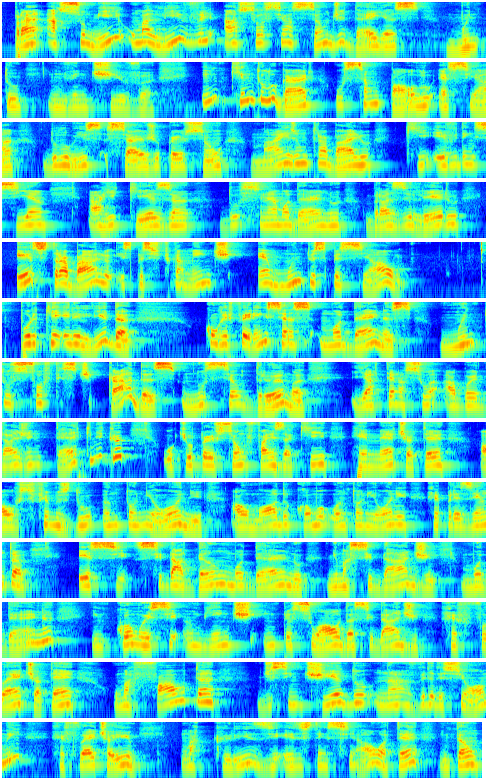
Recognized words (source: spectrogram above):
para assumir uma livre associação de ideias muito inventiva. Em quinto lugar, o São Paulo SA do Luiz Sérgio Persson, mais um trabalho que evidencia a riqueza do cinema moderno brasileiro. Esse trabalho especificamente é muito especial porque ele lida com referências modernas muito sofisticadas no seu drama e até na sua abordagem técnica. O que o Persson faz aqui remete até aos filmes do Antonioni, ao modo como o Antonioni representa esse cidadão moderno em uma cidade moderna, em como esse ambiente impessoal da cidade reflete até uma falta de sentido na vida desse homem, reflete aí uma crise existencial até. Então,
